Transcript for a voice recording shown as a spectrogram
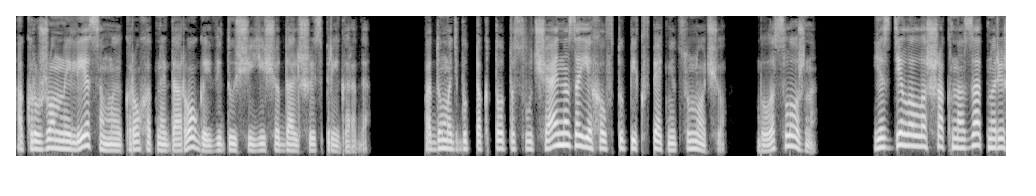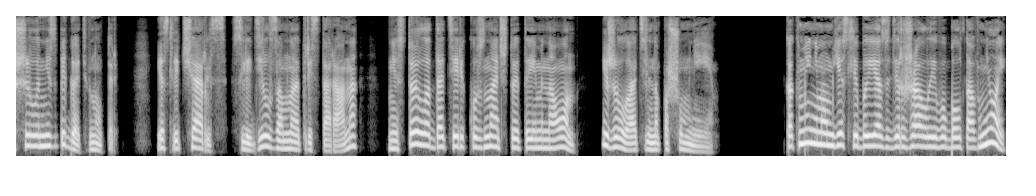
окруженный лесом и крохотной дорогой, ведущей еще дальше из пригорода. Подумать, будто кто-то случайно заехал в тупик в пятницу ночью, было сложно. Я сделала шаг назад, но решила не сбегать внутрь. Если Чарльз следил за мной от ресторана, не стоило дать Эрику знать, что это именно он, и желательно пошумнее. Как минимум, если бы я задержала его болтовнёй,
